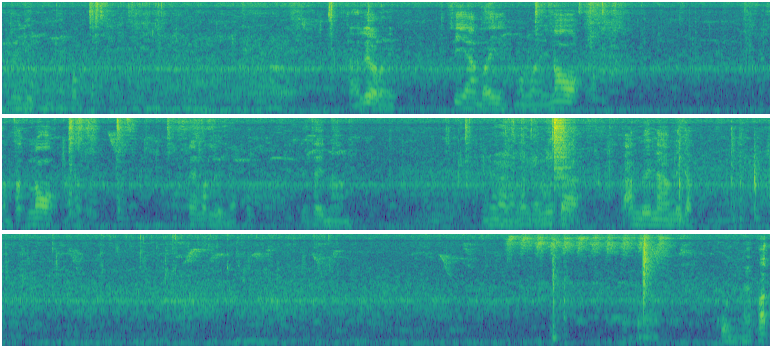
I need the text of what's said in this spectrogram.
มันจะหยุดนะครับถ้าเลือกไว้สี่ยาใบมาไว้นอกทำพักนอกนะครับใส่หมดเลยครับเดี๋ยวใส่น้ำ อ่านั่นกันนี้จะตามด้วยน้ำเลยครับคนให้พัก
